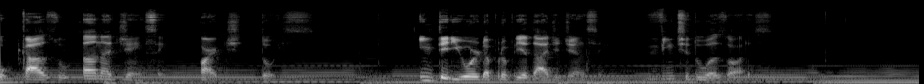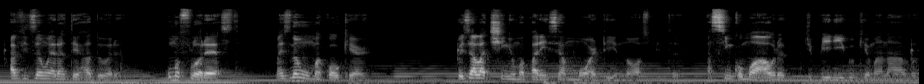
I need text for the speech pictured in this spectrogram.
O caso Anna Jensen, parte 2. Interior da propriedade Jensen, 22 horas. A visão era aterradora. Uma floresta, mas não uma qualquer, pois ela tinha uma aparência morta e inóspita, assim como a aura de perigo que emanava.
